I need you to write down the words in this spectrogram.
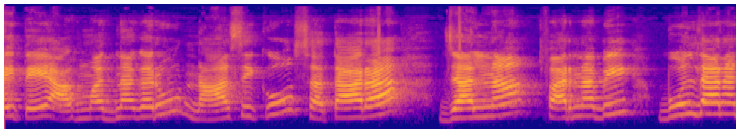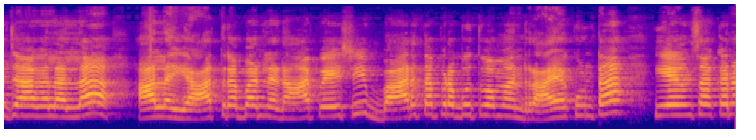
అయితే అహ్మద్ నగరు నాసికు సతారా జల్నా ఫర్నబి బుల్దానా జాగలల్లా వాళ్ళ యాత్ర బండ్లను ఆపేసి భారత ప్రభుత్వం అని రాయకుండా ఏం సక్కన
